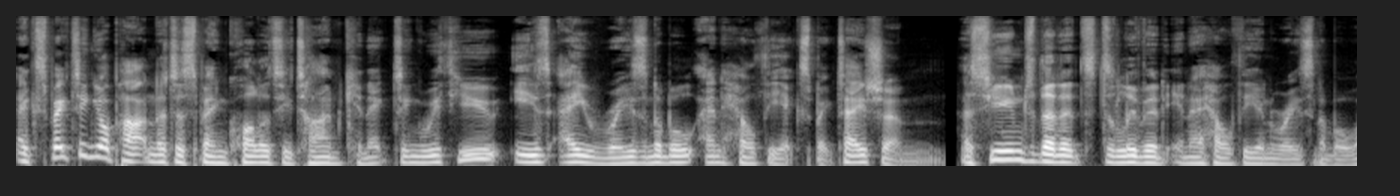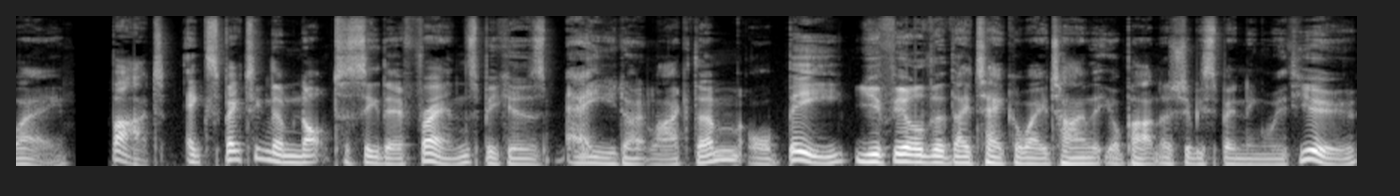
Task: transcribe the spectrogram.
Expecting your partner to spend quality time connecting with you is a reasonable and healthy expectation, assumed that it's delivered in a healthy and reasonable way. But expecting them not to see their friends because A, you don't like them, or B, you feel that they take away time that your partner should be spending with you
